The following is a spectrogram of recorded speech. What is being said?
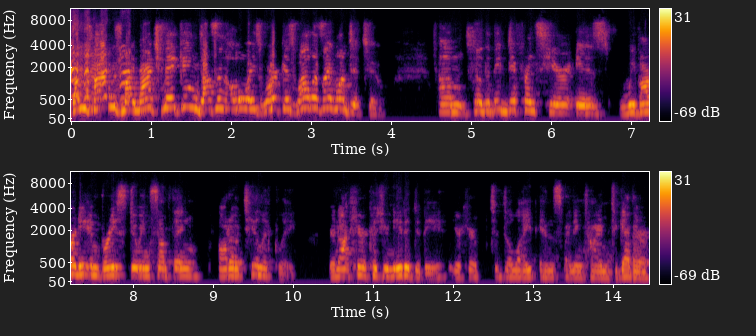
sometimes my matchmaking doesn't always work as well as I want it to. Um, so the big difference here is we've already embraced doing something autotelically. You're not here because you needed to be. You're here to delight in spending time together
